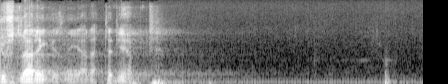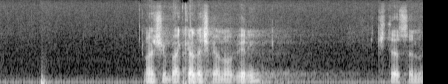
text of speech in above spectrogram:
juftlaringizni yaratdi deyapti mana shu bakkalashkani olib bering ikkitasini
